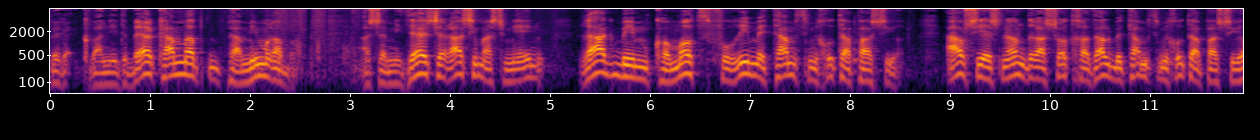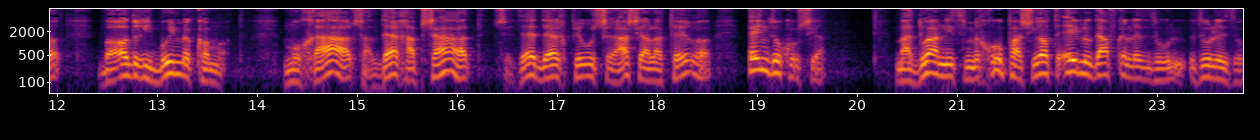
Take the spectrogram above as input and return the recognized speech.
וכבר נדבר כמה פעמים רבות, אשר מזה שרש"י משמיענו רק במקומות ספורים מטעם סמיכות הפרשיות. אף שישנן דרשות חז"ל בטעם סמיכות הפרשיות בעוד ריבוי מקומות. מוכרח שעל דרך הפשט, שזה דרך פירוש רש"י על הטרו, אין זו קושיה. מדוע נסמכו פרשיות אלו דווקא לזו, זו לזו?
